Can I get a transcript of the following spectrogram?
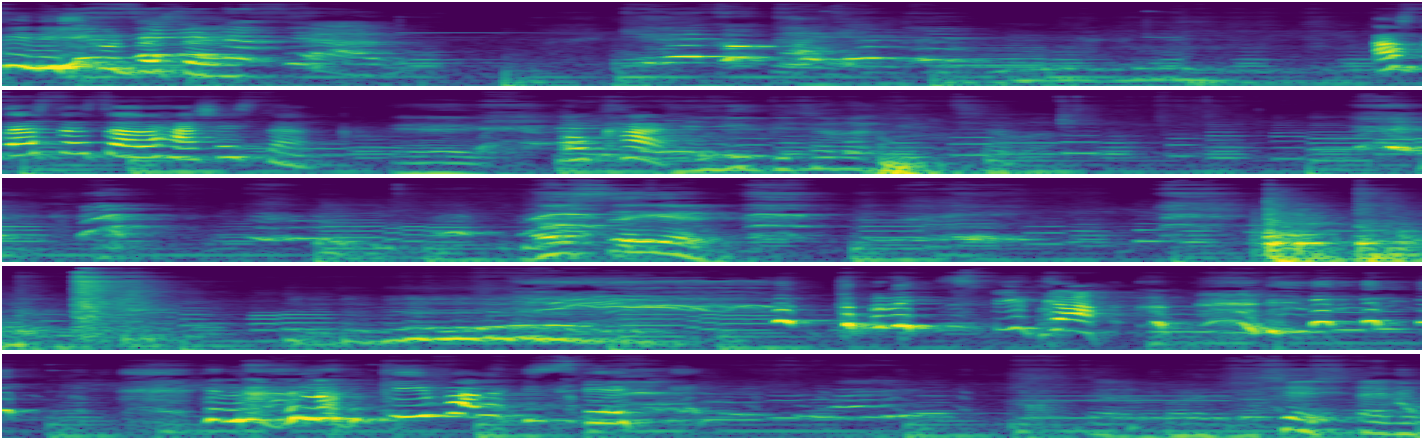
ফিনিশ করতেছে। আছে কি রে কোক খাই আস্তে আস্তে আস্তে আর হাসাইস না। ও খাক যদি বিছানা দিচ্ছে আমার। 10 সেকেন্ড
